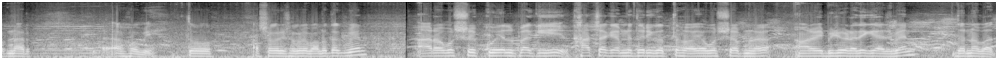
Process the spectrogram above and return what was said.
আপনার হবে। তো আশা করি সকলে ভালো থাকবেন। আর অবশ্যই কোয়েল পাখি খাঁচা কেমনি তৈরি করতে হয়, অবশ্যই আপনারা আমার এই ভিডিওটা দেখে আসবেন। ধন্যবাদ।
